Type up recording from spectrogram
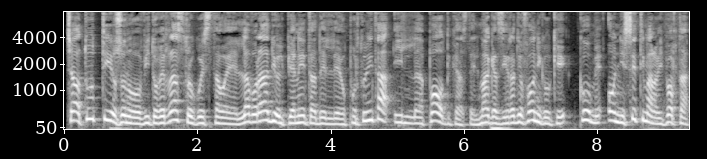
Ciao a tutti, io sono Vito Verrastro, questo è Lavoradio, il pianeta delle opportunità, il podcast, il magazine radiofonico che come ogni settimana vi porta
